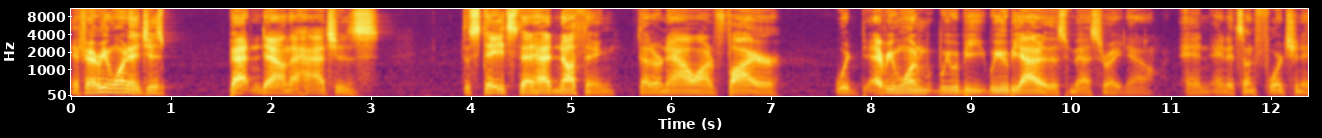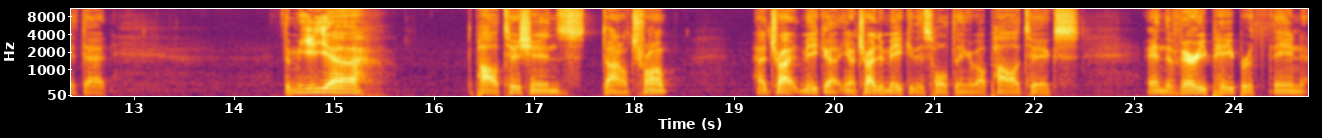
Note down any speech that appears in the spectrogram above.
If everyone had just battened down the hatches, the states that had nothing that are now on fire would everyone we would be we would be out of this mess right now. And and it's unfortunate that the media, the politicians, Donald Trump had tried to make a, you know tried to make this whole thing about politics and the very paper thin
